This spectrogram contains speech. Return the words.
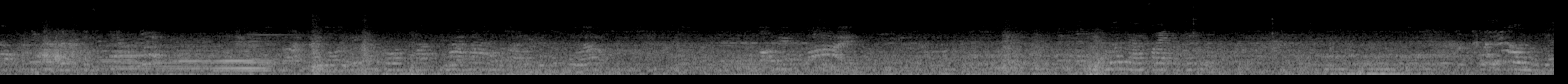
ออกไม่ได้เรื่องน้ำไฟมันไม่ถึงต้นเยอะเกินไปไม่ไป ยิงตอนนี้มันยิ่งเละเข้าไปใหญ่เลย เ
